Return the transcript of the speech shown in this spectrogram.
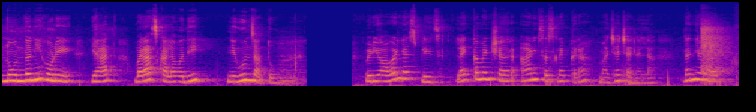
नोंदणी होणे यात बराच कालावधी निघून जातो. व्हिडिओ आवडल्यास प्लीज लाईक कमेंट शेअर आणि सबस्क्राईब करा माझ्या चॅनलला. धन्यवाद.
